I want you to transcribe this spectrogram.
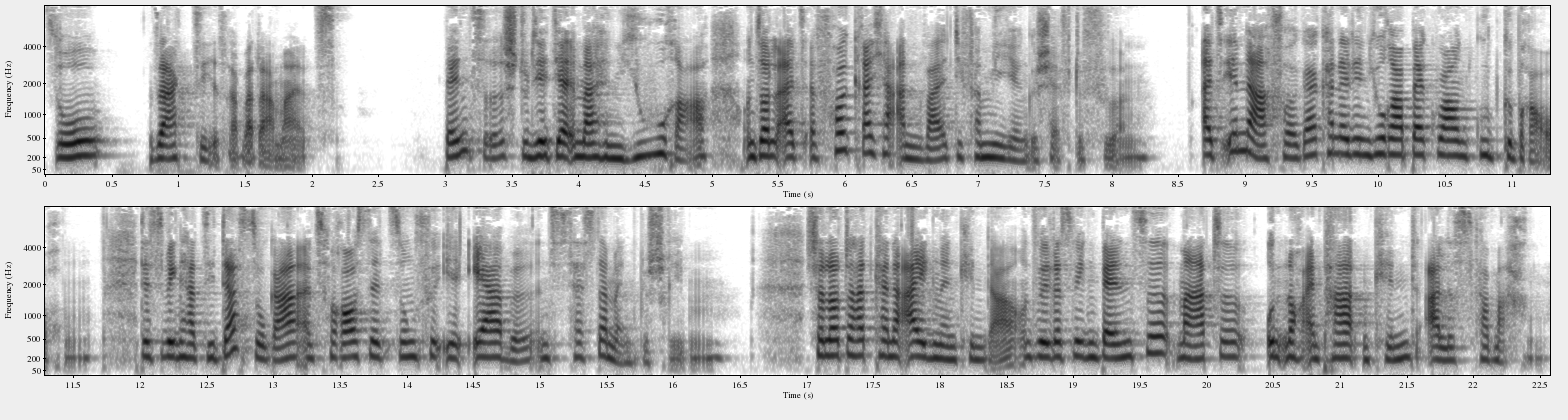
So sagt sie es aber damals. Benze studiert ja immerhin Jura und soll als erfolgreicher Anwalt die Familiengeschäfte führen. Als ihr Nachfolger kann er den Jura-Background gut gebrauchen. Deswegen hat sie das sogar als Voraussetzung für ihr Erbe ins Testament geschrieben. Charlotte hat keine eigenen Kinder und will deswegen Benze, Mate und noch ein Patenkind alles vermachen.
